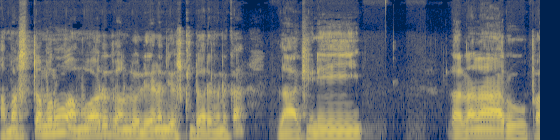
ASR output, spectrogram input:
సమస్తమును అమ్మవారు తనలో లీనం చేసుకుంటారు కనుక లాకిని. లలనారూప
